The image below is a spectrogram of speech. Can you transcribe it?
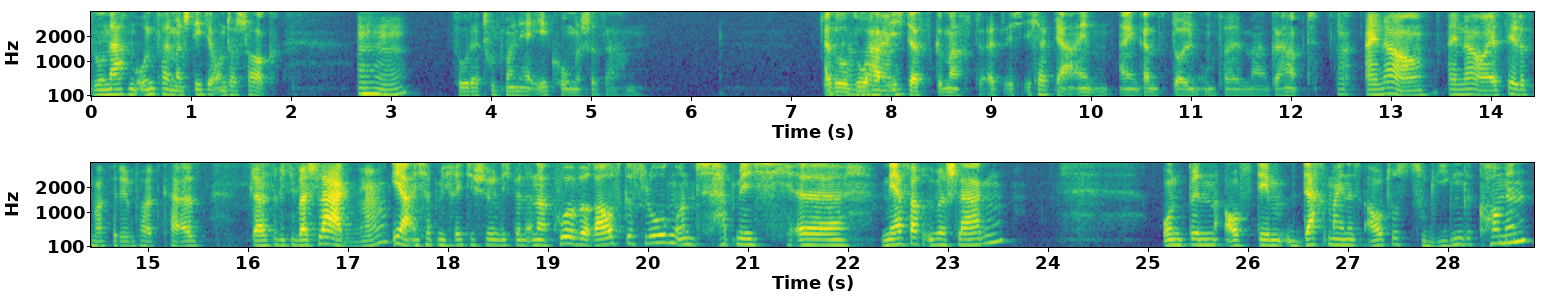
so nach dem Unfall, man steht ja unter Schock. Mhm. So, da tut man ja eh komische Sachen. Also so habe ich das gemacht, als ich, ich habe ja einen, einen ganz dollen Unfall mal gehabt. I know, I know. Erzähl das mal für den Podcast. Da hast du dich überschlagen, ne? Ja, ich habe mich richtig schön, ich bin in einer Kurve rausgeflogen und habe mich äh, mehrfach überschlagen und bin auf dem Dach meines Autos zu liegen gekommen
